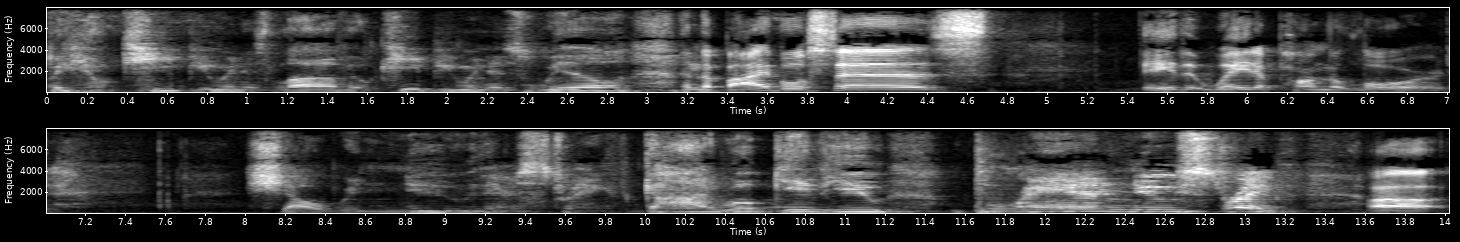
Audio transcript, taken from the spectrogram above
But He'll keep you in His love, He'll keep you in His will. And the Bible says, They that wait upon the Lord shall renew their strength. God will give you brand new strength. Uh,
